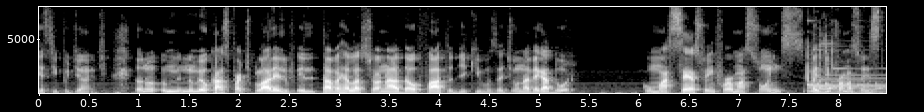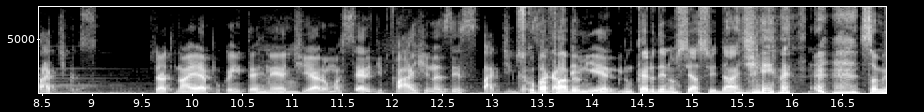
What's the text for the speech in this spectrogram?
e assim por diante. Então, no, no meu caso particular, ele estava relacionado ao fato de que você tinha um navegador com acesso a informações, mas informações estáticas. Certo? Na época, a internet uhum. era uma série de páginas estáticas. Desculpa, HTML. Fábio, não quero denunciar a sua idade, mas só me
